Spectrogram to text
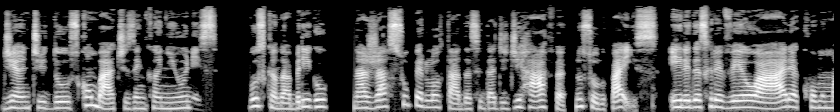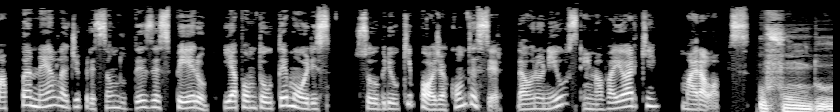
diante dos combates em Khan Yunis, buscando abrigo na já superlotada cidade de Rafah, no sul do país. Ele descreveu a área como uma panela de pressão do desespero e apontou temores sobre o que pode acontecer. Da ONU News, em Nova York, Mayra Lopes. O Fundo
